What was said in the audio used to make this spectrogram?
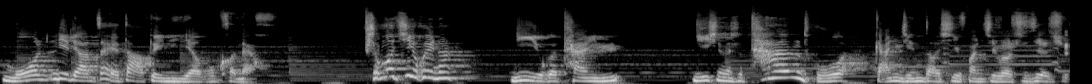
魔力量再大，对你也无可奈何。什么机会呢？你有个贪欲，你现在是贪图，赶紧到西方极乐世界去。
